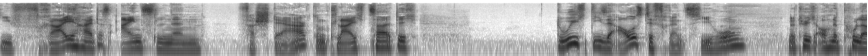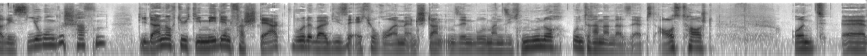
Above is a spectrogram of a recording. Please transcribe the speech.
die Freiheit des Einzelnen verstärkt und gleichzeitig durch diese Ausdifferenzierung natürlich auch eine Polarisierung geschaffen, die dann noch durch die Medien verstärkt wurde, weil diese Echoräume entstanden sind, wo man sich nur noch untereinander selbst austauscht und äh,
